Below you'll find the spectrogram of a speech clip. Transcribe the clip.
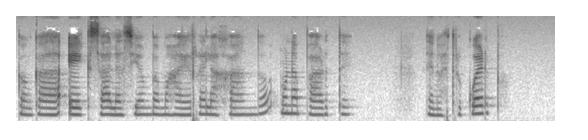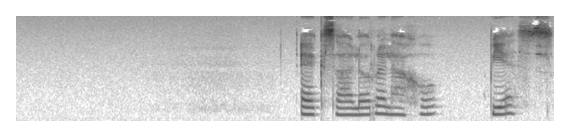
Con cada exhalación vamos a ir relajando una parte de nuestro cuerpo. Exhalo, relajo pies.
